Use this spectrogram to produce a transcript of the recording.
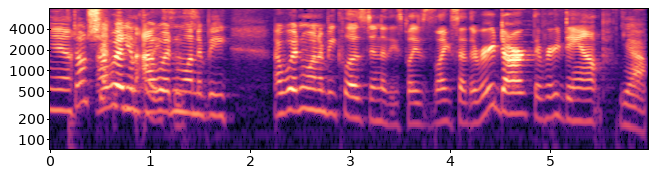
Yeah. Don't I shut in wouldn't I wouldn't want to be I wouldn't want to be closed into these places. Like I said, they're very dark, they're very damp. Yeah.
